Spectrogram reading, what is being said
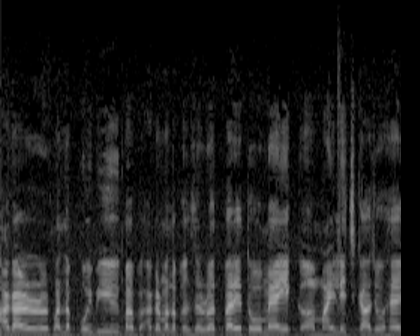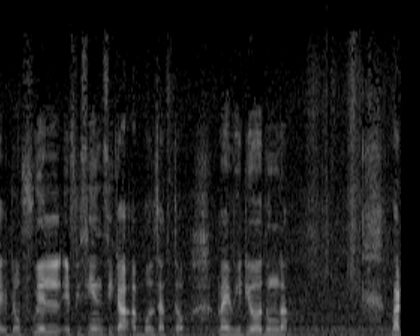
अगर मतलब कोई भी अगर मतलब ज़रूरत पड़े तो मैं एक माइलेज का जो है जो फ्यूल एफिशिएंसी का आप बोल सकते हो मैं वीडियो दूँगा। बट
